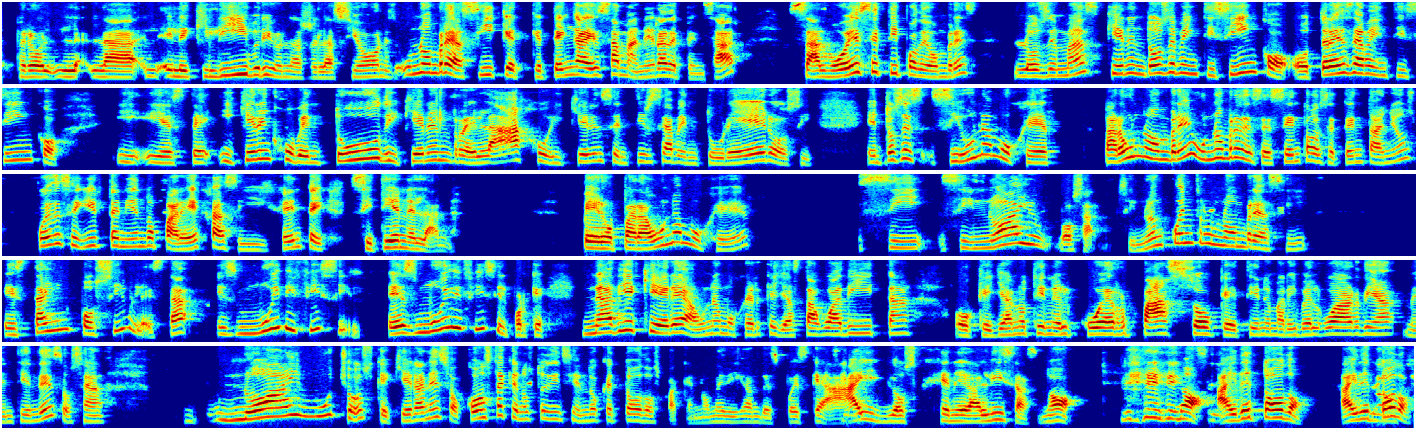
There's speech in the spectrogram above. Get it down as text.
pero el equilibrio en las relaciones, un hombre así que, que tenga esa manera de pensar, salvo ese tipo de hombres, los demás quieren dos de 25 o tres de 25 y, este, y quieren juventud y quieren relajo y quieren sentirse aventureros. Y, entonces, si una mujer, para un hombre, un hombre de 60 o 70 años, puede seguir teniendo parejas y gente si tiene lana. Pero para una mujer, si, si no hay, o sea, si no encuentra un hombre así, está imposible, está, es muy difícil, es muy difícil porque nadie quiere a una mujer que ya está aguadita o que ya no tiene el cuerpazo que tiene Maribel Guardia, ¿me entiendes? O sea, no hay muchos que quieran eso. Consta que no estoy diciendo que todos, para que no me digan después que, ay, los generalizas, no, no, hay de todo, hay de todo.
